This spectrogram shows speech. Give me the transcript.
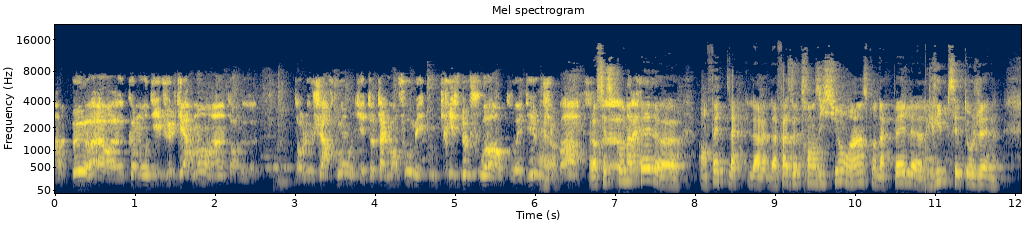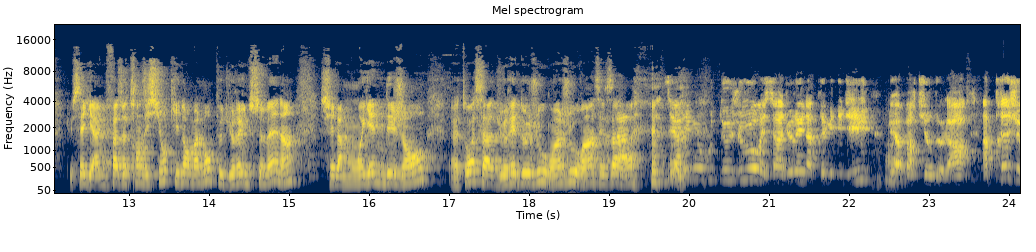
un peu, alors, euh, comme on dit vulgairement hein, dans, le, dans le jargon qui est totalement faux, mais une crise de foi, on pourrait dire, alors, je sais pas. Alors c'est ce qu'on euh, appelle en fait la, la, phase de transition, hein, ce qu'on appelle la grippe cétogène. Tu sais, il y a une phase de transition qui normalement peut durer une semaine hein, chez la moyenne des gens. toi, ça a duré deux jours ou un jour, hein, c'est ça C'est arrivé au bout de deux jours et ça a duré une après-midi. Et à partir de là, après, je,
